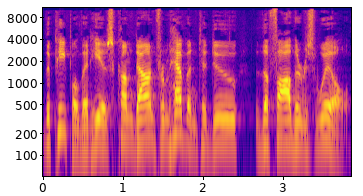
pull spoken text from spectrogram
the people that he has come down from heaven to do the Father's will,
